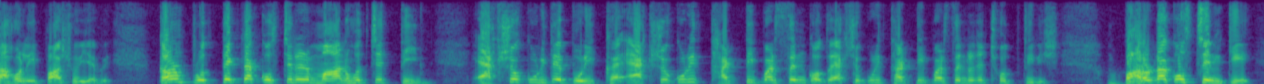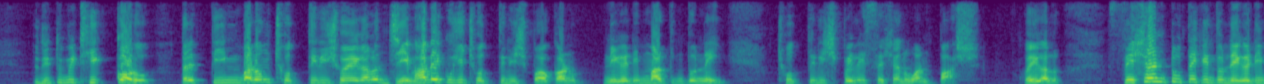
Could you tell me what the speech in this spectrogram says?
তাহলেই পাস হয়ে যাবে। কারণ প্রত্যেকটা কোশ্চেনের মান হচ্ছে তিন। একশো কুড়িতে পরীক্ষা, একশো কুড়ি থার্টি পার্সেন্ট কত? একশো কুড়ি থার্টি পার্সেন্ট হচ্ছে ছত্রিশ। বারোটা কোশ্চেনকে যদি তুমি ঠিক করো, তাহলে তিন বারং ছত্রিশ হয়ে গেল। যেভাবে খুশি ছত্রিশ পাও, কারণ নেগেটিভ মার্কিং তো নেই। ছত্রিশ পেলে সেশন ওয়ান পাস হয়ে গেল। সেশন টুতে কিন্তু নেগেটিভ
